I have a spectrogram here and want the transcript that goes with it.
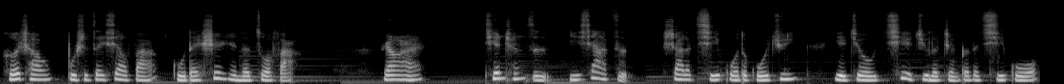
何尝不是在效法古代圣人的做法？然而，田成子一下子。杀了齐国的国君，也就窃据了整个的齐国。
